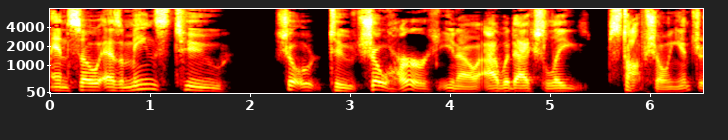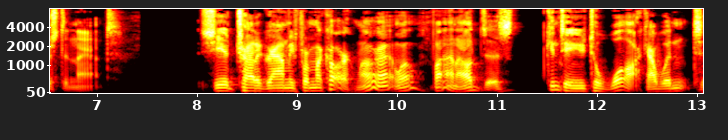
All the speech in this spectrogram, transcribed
And so as a means to show, to show her, you know, I would actually stop showing interest in that. She would try to ground me from my car. All right. Well, fine. I'll just continue to walk. I wouldn't,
